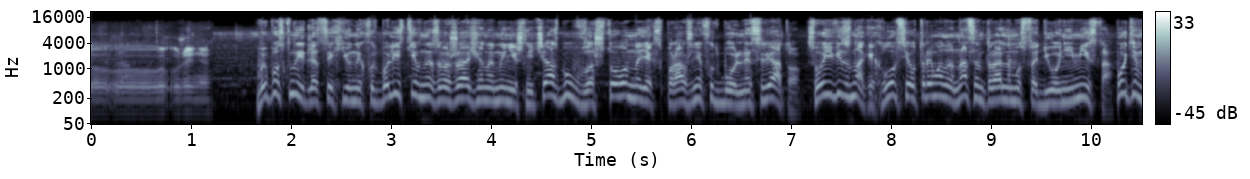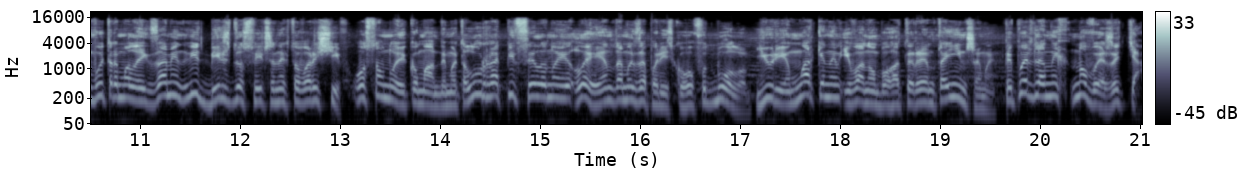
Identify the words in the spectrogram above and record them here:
у, у житті. Випускний для цих юних футболістів, незважаючи на нинішній час, був влаштований як справжнє футбольне свято. Свої відзнаки хлопці отримали на центральному стадіоні міста. Потім витримали екзамен від більш досвідчених товаришів основної команди металурга, підсиленої легендами запорізького футболу Юрієм Маркіним, Іваном Богатирем та іншими. Тепер для них нове життя.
